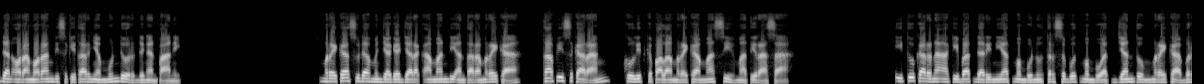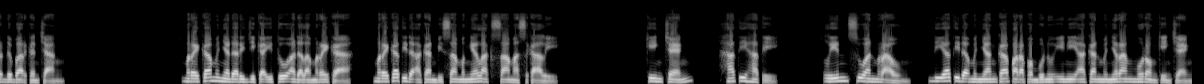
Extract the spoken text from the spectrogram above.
dan orang-orang di sekitarnya mundur dengan panik. Mereka sudah menjaga jarak aman di antara mereka, tapi sekarang, kulit kepala mereka masih mati rasa. Itu karena akibat dari niat membunuh tersebut membuat jantung mereka berdebar kencang. Mereka menyadari jika itu adalah mereka, mereka tidak akan bisa mengelak sama sekali. King Cheng, hati-hati. Lin Xuan meraung. Dia tidak menyangka para pembunuh ini akan menyerang Murong King Cheng.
